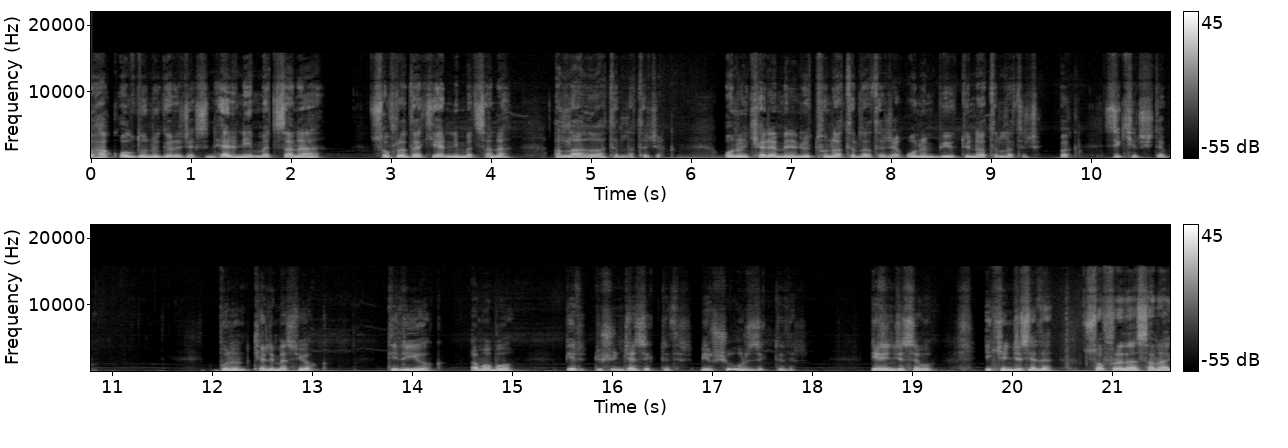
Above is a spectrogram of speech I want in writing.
Hak olduğunu göreceksin. Her nimet sana, sofradaki her nimet sana Allah'ı hatırlatacak. Onun keremini lütfunu hatırlatacak. Onun büyüklüğünü hatırlatacak. Bak zikir işte bu. Bunun kelimesi yok. Dili yok. Ama bu bir düşünce zikridir. Bir şuur zikridir. Birincisi bu. İkincisi de sofrada sana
